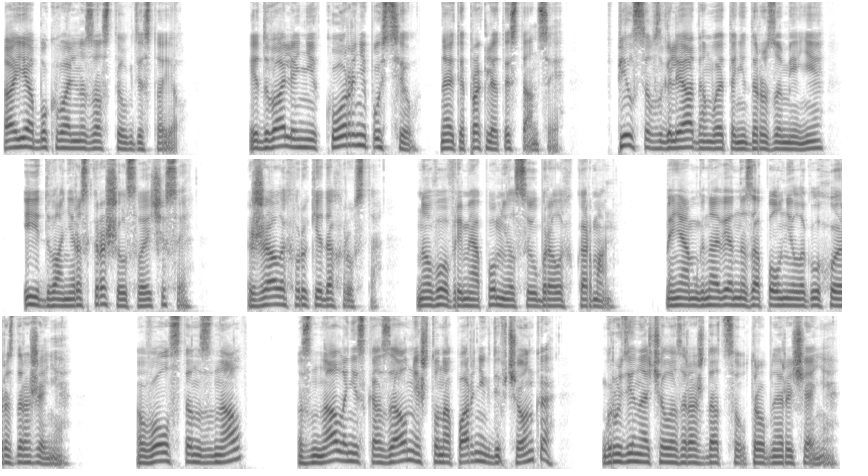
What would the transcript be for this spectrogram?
А я буквально застыл, где стоял. Едва ли не корни пустил, на этой проклятой станции. Впился взглядом в это недоразумение и едва не раскрошил свои часы. Сжал их в руке до хруста, но вовремя опомнился и убрал их в карман. Меня мгновенно заполнило глухое раздражение. Волстон знал? Знал и не сказал мне, что напарник девчонка? В груди начало зарождаться утробное рычание.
